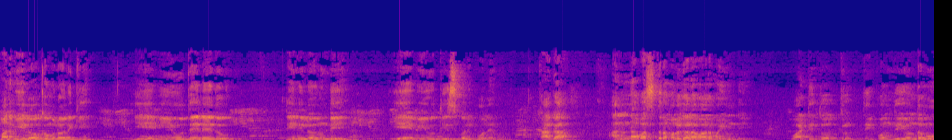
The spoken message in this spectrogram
మనం ఈ లోకంలోనికి ఏమీ తెలియదు దీనిలో నుండి ఏమీ తీసుకొని పోలేము. కాగా అన్న వస్త్రములు గలవారమై ఉండి వాటితో తృప్తి పొంది ఉందము.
